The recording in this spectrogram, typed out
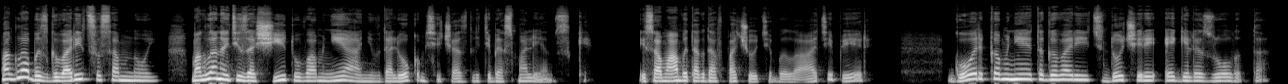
Могла бы сговориться со мной, могла найти защиту во мне, а не в далеком сейчас для тебя Смоленске. И сама бы тогда в почете была, а теперь... Горько мне это говорить, дочери Эгеля Золота.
